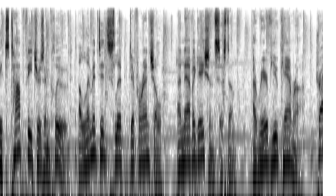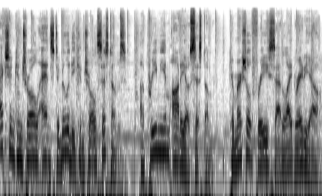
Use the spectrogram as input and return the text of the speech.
Its top features include a limited slip differential, a navigation system, a rear-view camera, traction control and stability control systems, a premium audio system, commercial-free satellite radio,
